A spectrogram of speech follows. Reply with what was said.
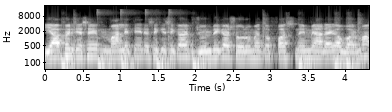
या फिर जैसे मान लेते हैं, जैसे किसी का ज्वेलरी का शोरूम है तो फ़र्स्ट नेम में आ जाएगा वर्मा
